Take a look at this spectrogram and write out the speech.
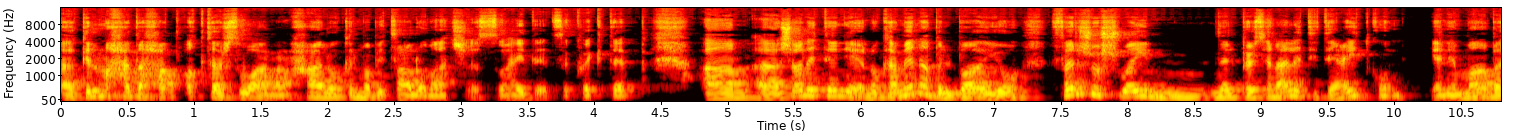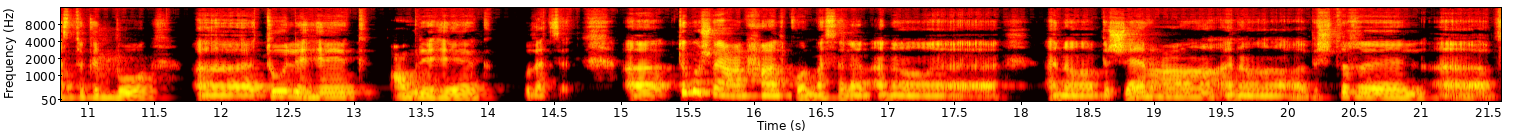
آه، كل ما حدا حط أكثر صور عن حاله كل ما بيطلع له matches so هيدي it's quick tip شغلة ثانية إنه كمان بال bio فرجوا شوي من ال personality تاعيتكم. يعني ما بس تكتبوا آه، طولي هيك عمري هيك و that's it اكتبوا شوي عن حالكم. مثلا أنا آه، أنا بالجامعة أنا بشتغل uh,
